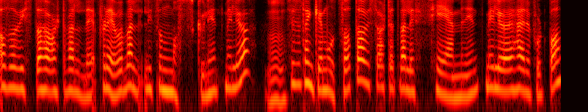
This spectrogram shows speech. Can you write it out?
Altså hvis det har vært veldig For det er jo et veldig, litt sånn maskulint miljø. Mm. Så hvis jeg tenker motsatt, da, hvis det har vært et veldig feminint miljø i herrefotball,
